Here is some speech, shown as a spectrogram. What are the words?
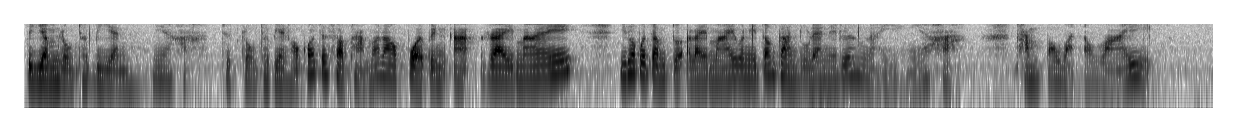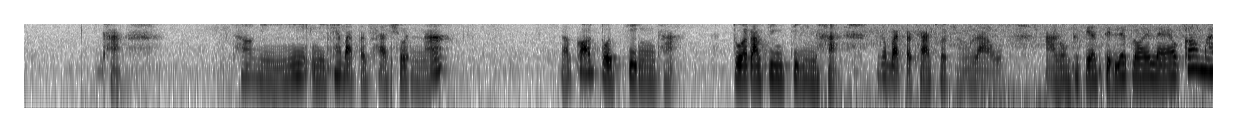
เตรียมลงทะเบียนเนี่ยค่ะ จุดลงทะเบียนเขาก็จะสอบถามว่าเราป่วยเป็นอะไรไหมมีโรคประจำตัวอะไรไหมวันนี้ต้องการดูแลในเรื่องไหนอย่างเงี้ยค่ะทำประวัติเอาไว้ค่ะ เท่านี้มีแค่บัตรประชาชนนะ แล้วก็ตัวจริงค่ะ ตัวเราจริงๆนะคะก็บัตรประชาชนของเราอาลงทะเบียนเสร็จเรียบร้อยแล้ว ก็มา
